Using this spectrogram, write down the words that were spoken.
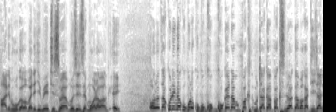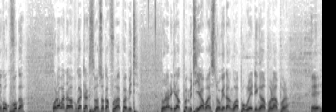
Ali mu kugamba management sibaya muzirize muwala wange. Hey, olowooza kulinga kugenda mutaka pakisi nebagamba kati tandika okuvuga? Olaba nabavuga takisi basooka funa pamiti notandikira ku pamiti ya wansi nogenda nga wapugradinga mpolampola Eh,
